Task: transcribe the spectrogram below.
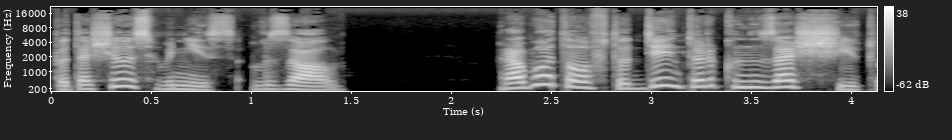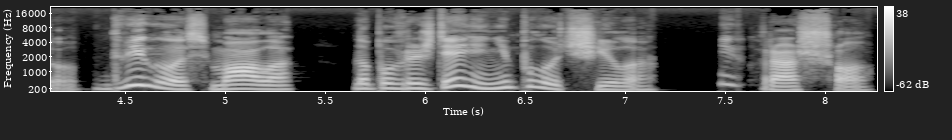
потащилась вниз, в зал, Работала в тот день только на защиту, двигалась мало, но повреждений не получила. И хорошо.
